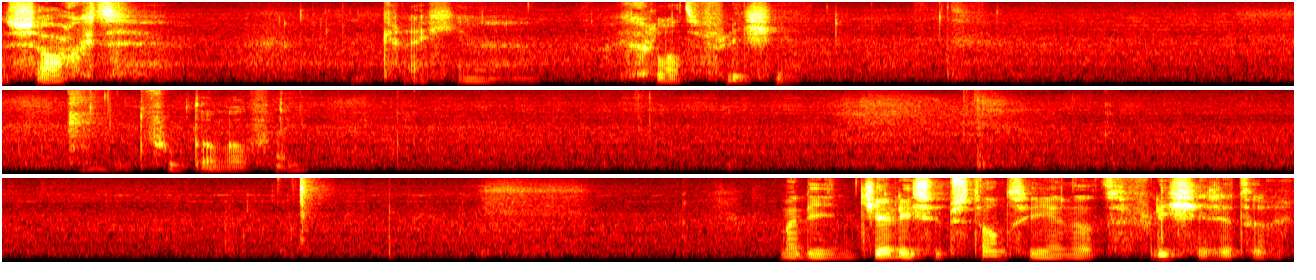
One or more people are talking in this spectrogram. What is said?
zacht. Dan krijg je een glad vliesje. Het voelt dan wel fijn. Maar die jelly substantie en dat vliesje zit er,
